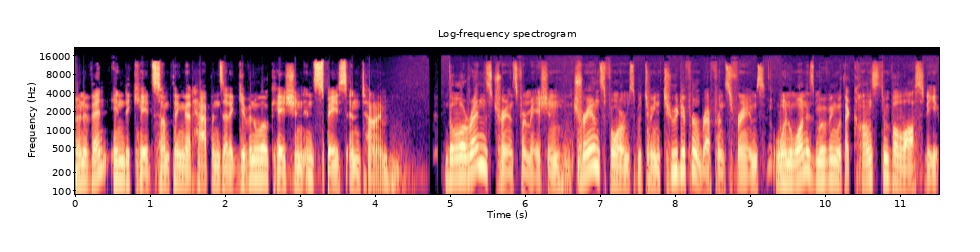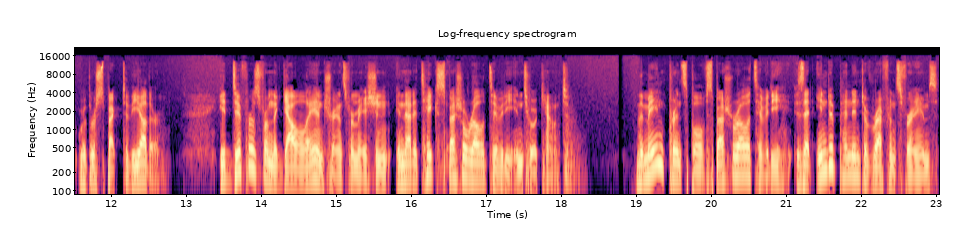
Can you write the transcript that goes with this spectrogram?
An event indicates something that happens at a given location in space and time. The Lorentz transformation transforms between two different reference frames when one is moving with a constant velocity with respect to the other. It differs from the Galilean transformation in that it takes special relativity into account. The main principle of special relativity is that independent of reference frames,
